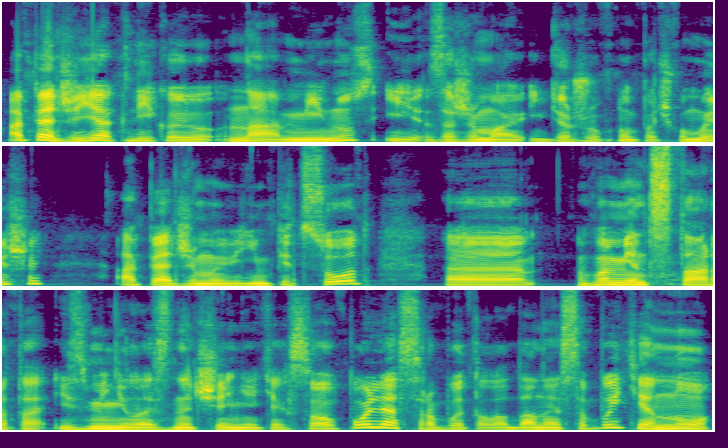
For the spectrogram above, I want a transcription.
Опять же, я кликаю на минус и зажимаю и держу кнопочку мыши. Опять же мы видим 500. Э, в момент старта изменилось значение текстового поля, сработало данное событие, но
